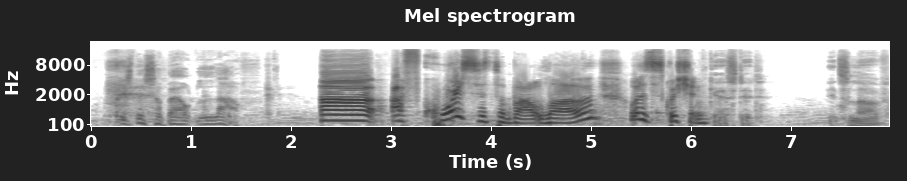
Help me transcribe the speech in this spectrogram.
is this about love? Uh, of course it's about love. What is this question? Guessed it. It's love.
